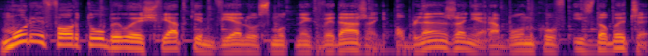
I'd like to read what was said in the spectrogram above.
Mury fortu były świadkiem wielu smutnych wydarzeń, oblężeń, rabunków i zdobyczy.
